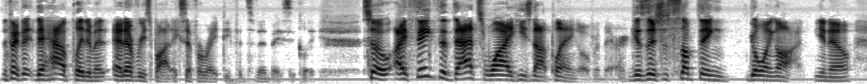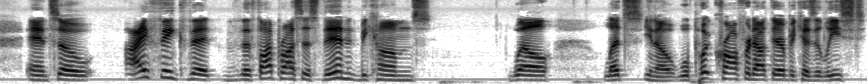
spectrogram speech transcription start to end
in fact, they, they have played him at, at every spot except for right defensive end, basically. So I think that that's why he's not playing over there because there's just something going on, you know. And so I think that the thought process then becomes, well, let's you know we'll put Crawford out there because at least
